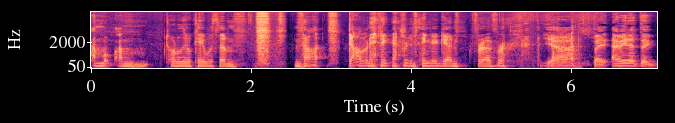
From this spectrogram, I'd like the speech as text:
I'm I'm totally okay with them not dominating everything again forever. Yeah, but I mean, at the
